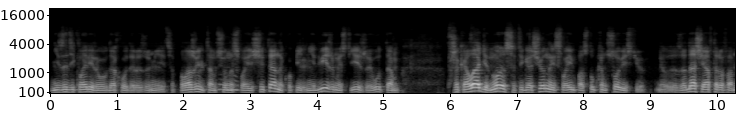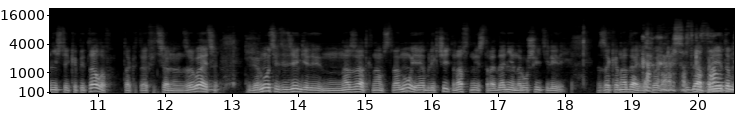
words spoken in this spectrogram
не задекларировав доходы, разумеется. Положили там все на свои счета, накупили недвижимость и живут там в шоколаде, но с отягощенной своим поступком совестью. Э, Задача авторов амнистии капиталов, так это официально называется, вернуть эти деньги назад к нам в страну и облегчить нравственные страдания нарушителей законодательства. Как хорошо да, сказал. при этом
